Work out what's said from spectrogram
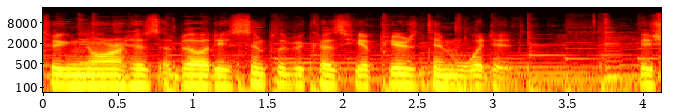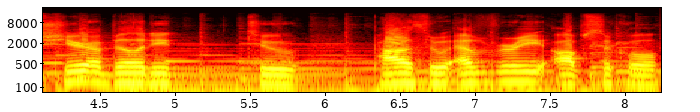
to ignore his abilities simply because he appears dim witted. His sheer ability to power through every obstacle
